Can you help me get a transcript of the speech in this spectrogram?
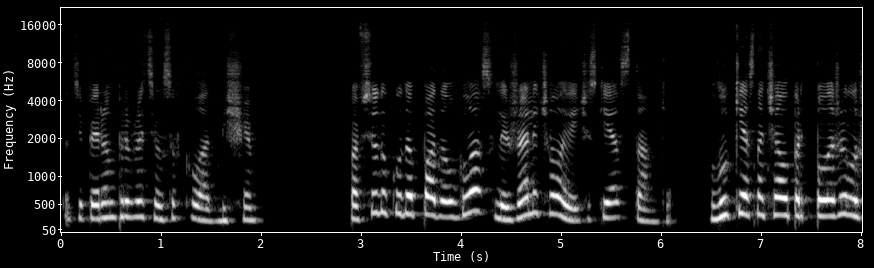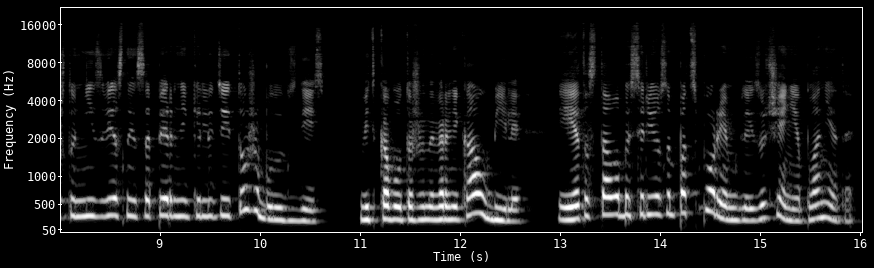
то теперь он превратился в кладбище. Повсюду, куда падал глаз, лежали человеческие останки. Лукия сначала предположила, что неизвестные соперники людей тоже будут здесь, ведь кого-то же наверняка убили, и это стало бы серьезным подспорьем для изучения планеты.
